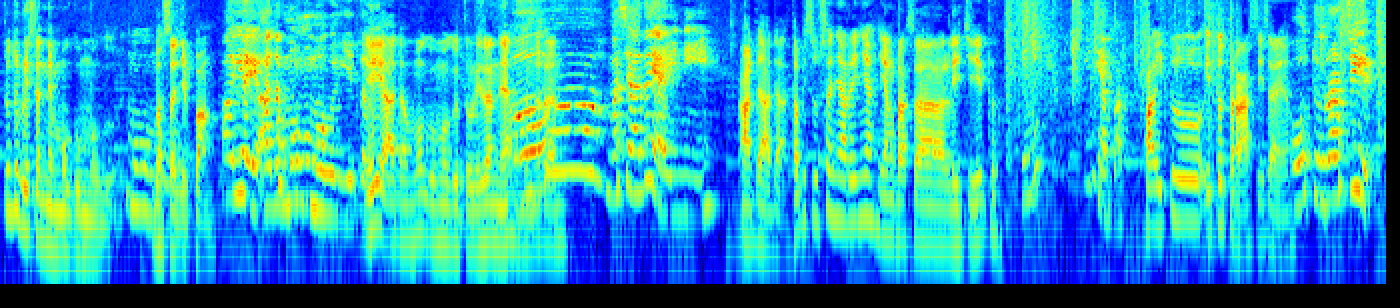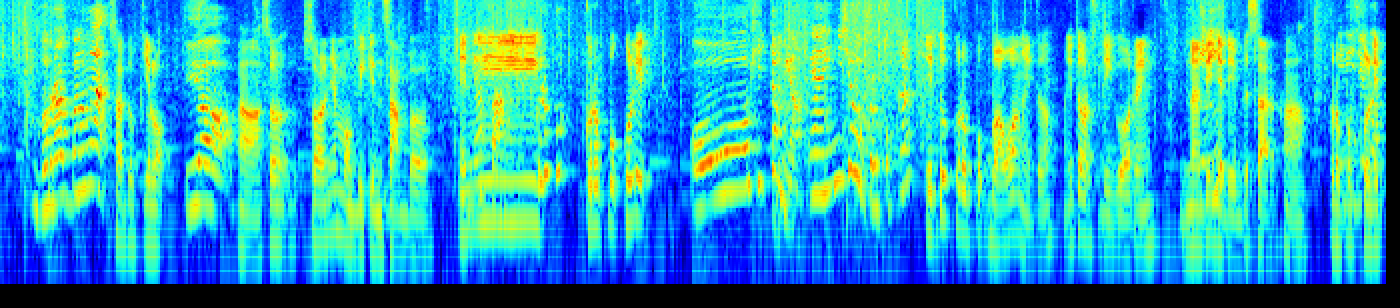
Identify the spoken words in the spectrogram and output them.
Itu tulisannya mogu-mogu bahasa Jepang. Oh iya iya ada mogu-mogu gitu. Iya ada mogu-mogu tulisannya oh, beneran. masih ada ya ini. Ada ada, tapi susah nyarinya yang rasa leci itu. Ini ini apa? Ah itu itu terasi saya. Oh, tuh rasi. Berat banget. Satu kilo. Iya. Ah, so- soalnya mau bikin sambal. Ini Ini apa? Kerupuk. kerupuk kulit. Oh, hitam ya? Yang ini juga kerupuk kan? Itu kerupuk bawang itu. Itu harus digoreng. Nanti Ini? jadi besar. Ha, kerupuk kulit.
